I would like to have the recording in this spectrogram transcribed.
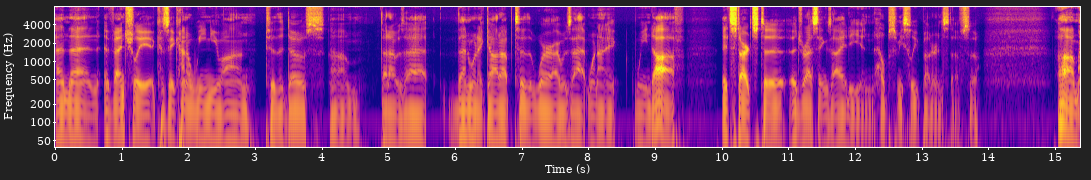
And then eventually because they kind of wean you on to the dose um, that i was at then when it got up to the where i was at when i weaned off it starts to address anxiety and helps me sleep better and stuff. So um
